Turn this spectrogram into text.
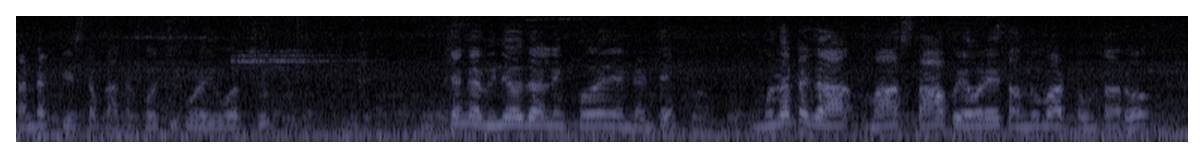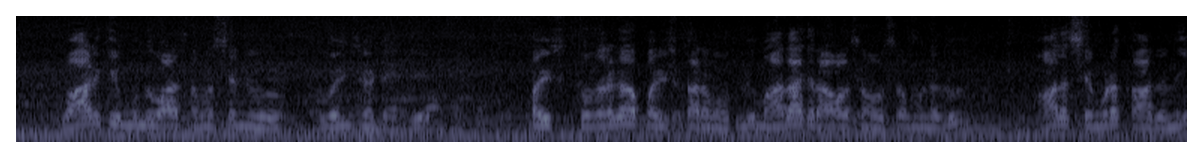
కండక్ట్ చేసినప్పుడు అక్కడికి వచ్చి కూడా ఇవ్వచ్చు. ముఖ్యంగా వినియోగదారులు నేను కోరేది ఏంటంటే మొదటగా మా స్టాఫ్ ఎవరైతే అందుబాటులో ఉంటారో వారికి ముందు వాళ్ళ సమస్యను వివరించినట్టయితే పరిష్ తొందరగా పరిష్కారం అవుతుంది. మా దాకా రావాల్సిన అవసరం ఉండదు. ఆలస్యం కూడా కాదని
